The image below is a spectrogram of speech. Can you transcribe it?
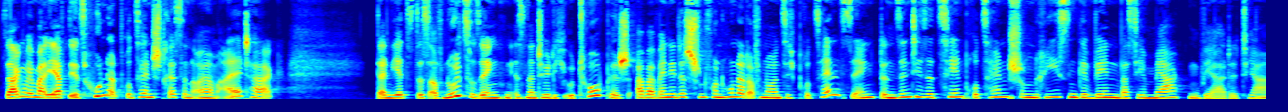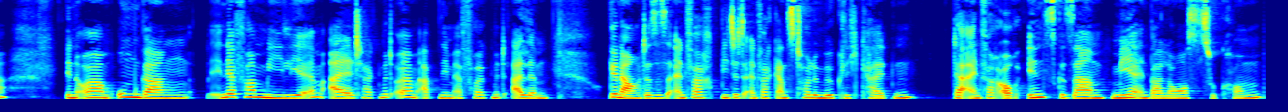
Sagen wir mal, ihr habt jetzt 100% Stress in eurem Alltag dann jetzt das auf Null zu senken, ist natürlich utopisch, aber wenn ihr das schon von 100 auf 90 Prozent senkt, dann sind diese 10 Prozent schon ein Riesengewinn, was ihr merken werdet, ja. In eurem Umgang, in der Familie, im Alltag, mit eurem Abnehmerfolg, mit allem. Genau, das ist einfach, bietet einfach ganz tolle Möglichkeiten, da einfach auch insgesamt mehr in Balance zu kommen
